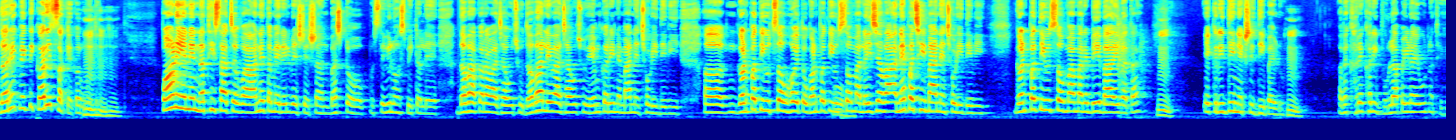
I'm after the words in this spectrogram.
દરેક વ્યક્તિ કરી જ શકે કરવું. પણ એને નથી સાચવવા. અને તમે railway station bus stop civil હોસ્પિટલે દવા કરાવવા જાઉં છું દવા લેવા જાઉં છું એમ કરીને માને છોડી દેવી. ગણપતિ ઉત્સવ હોય તો ગણપતિ ઉત્સવમાં લઈ જવા અને પછી માને છોડી દેવી. ગણપતિ ઉત્સવમાં મારે બે બા આવ્યા હતા. એક રિદ્ધિ ને એક સિદ્ધિ પાડ્યું. હવે ખરેખર ભૂલા પડ્યા એવું નથી.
